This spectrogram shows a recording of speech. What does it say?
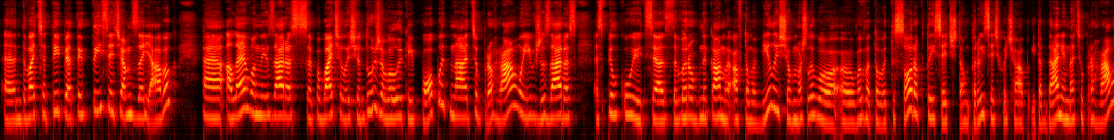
е, 25 тисячам заявок. Е, Але вони зараз побачили, що дуже великий попит на цю програму, і вже зараз спілкуються з виробниками автомобілів, щоб можливо е, виготовити 40 тисяч, там 30 хоча б і так далі на цю програму.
